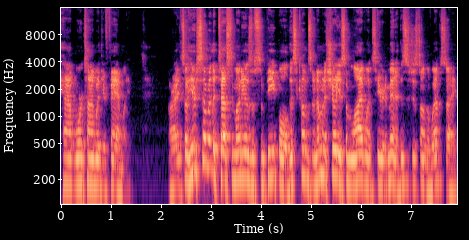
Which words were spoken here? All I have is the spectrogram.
have more time with your family. All right, so here's some of the testimonials of some people. This comes, and I'm going to show you some live ones here in a minute. This is just on the website.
